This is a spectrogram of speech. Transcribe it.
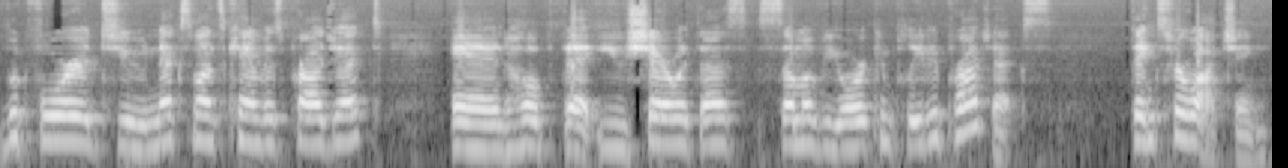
look forward to next month's Canvas project and hope that you share with us some of your completed projects. Thanks for watching.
